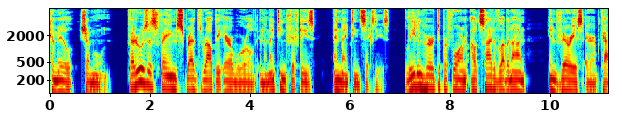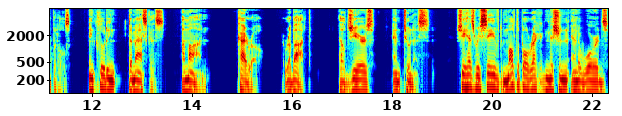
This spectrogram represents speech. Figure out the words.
Camille Chamoun. Fairouz's fame spread throughout the Arab world in the 1950s and 1960s, leading her to perform outside of Lebanon in various Arab capitals, including Damascus, Amman, Cairo, Rabat, Algiers, and Tunis. She has received multiple recognition and awards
